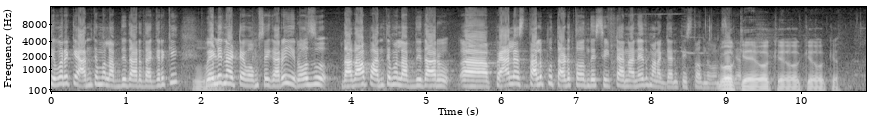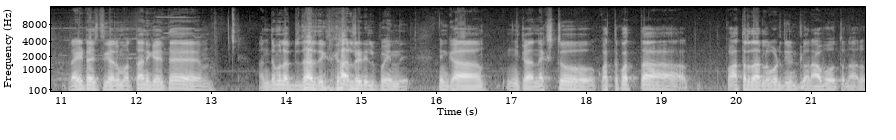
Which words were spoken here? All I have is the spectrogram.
చివరికి అంతిమ లబ్ధిదారు దగ్గరికి వెళ్ళినట్టే వంశీ గారు ఈ రోజు దాదాపు అంతిమ లబ్ధిదారు ప్యాలెస్ తలుపు తడుతోంది సిట్ అని అనేది మనకు కనిపిస్తోంది. Okay okay okay okay. Right Ajit garu మొత్తానికి అయితే అంతిమ లబ్ధిదారు దగ్గరికి ఆల్రెడీ వెళ్ళిపోయింది. ఇంకా ఇంకా నెక్స్ట్ కొత్త కొత్త పాత్రదారులు కూడా దీంట్లో రాబోతున్నారు.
